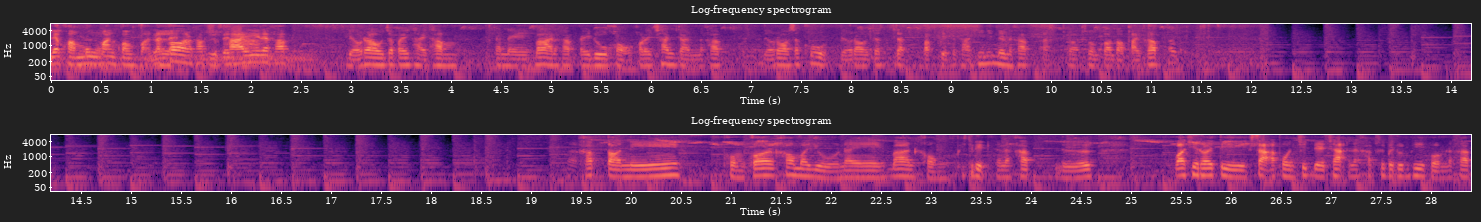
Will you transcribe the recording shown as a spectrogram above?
และความมุ่งมั่นความฝันแล้นั่วนแหละก็นะครับคือสุดท้ายนี้เส้ทงนะครับ เดี๋ยวเราจะไปถ่ายทำกันในบ้านนะครับ ไปดูของคอลเลคชันกันนะครับ เดี๋ยวรอสักครู่ เดี๋ยวเราจะจัดปรับเปลี่ยนสถานที่นิดนึงนะครับอะรอชมตอนต่อไปครับ นะครับตอนนี้ ผมก็เข้ามาอยู่ในบ้านของพิกฤตนะครับ หรือว่าที่ร้อยตีสาพลชิดเดชะนะครับ ซึ่งเป็นรุ่นพี่ผมนะครับ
